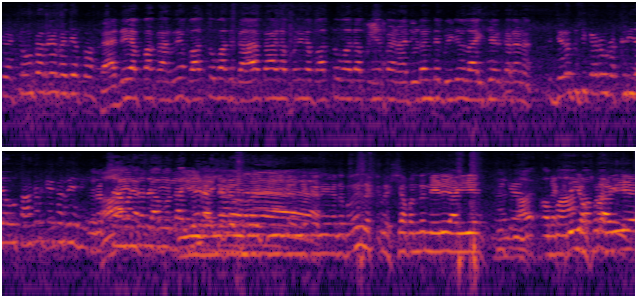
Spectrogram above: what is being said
ਕਿਉਂ ਕਰ ਰਹੇ ਫਾਇਦੇ ਆਪਾਂ? ਫਾਇਦੇ ਆਪਾਂ ਕਰ ਰਹੇ ਹਾਂ ਵੱਧ ਤੋਂ ਵੱਧ ਗਾਹਕ ਆਣ ਆਪਣੇ ਨਾਲ ਵੱਧ ਤੋਂ ਵੱਧ ਆਪਣੀਆਂ ਭੈਣਾਂ ਜੁੜਨ ਤੇ ਵੀਡੀਓ ਲਾਈਕ ਸ਼ੇਅਰ ਕਰਨ। ਤੇ ਜਿਹੜਾ ਤੁਸੀਂ ਕਹਿ ਰਹੇ ਹੋ ਰੱਖੜੀ ਦਾ ਉਹ ਤਾਂ ਕਰਕੇ ਕਰ ਰਹੇ ਰਕਸ਼ਾ ਬੰਧਨ ਰਕਸ਼ਾ ਦੇ ਰਕਸ਼ਾ ਬੰਧਨ ਨੇੜੇ ਆਈ ਹੈ। ਰੱਖੜੀ ਆਫਰ ਆ ਗਈ ਹੈ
